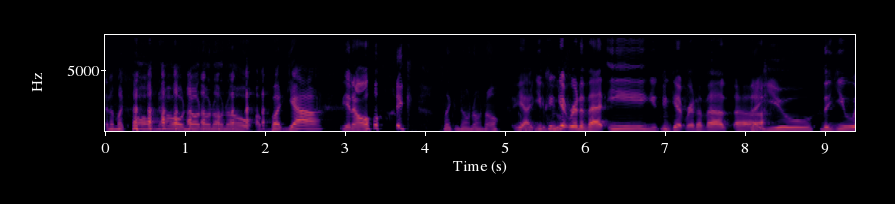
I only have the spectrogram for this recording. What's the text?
and I'm like, oh no, no, no, no, no, uh, but yeah, you know, like, like no, no, no. Yeah, you can a get rid of that e, you can get rid of that uh that you the u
